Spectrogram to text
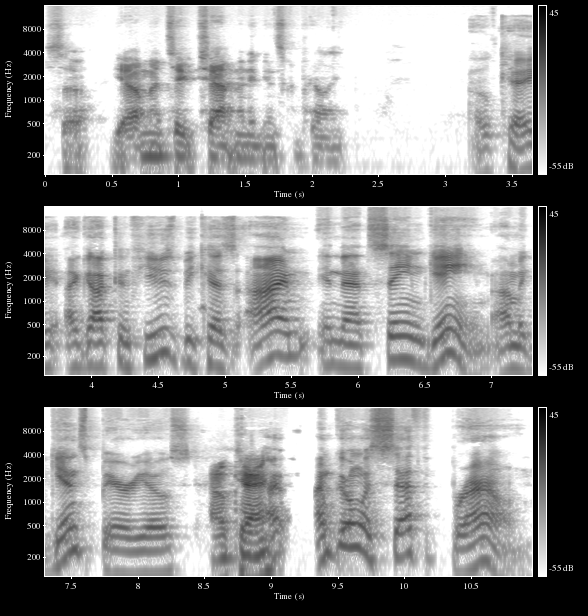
So yeah, I'm going to take Chapman against Kaprielian. Okay, I got confused because I'm in that same game. I'm against Berrios. Okay, I, am going with Seth Brown.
